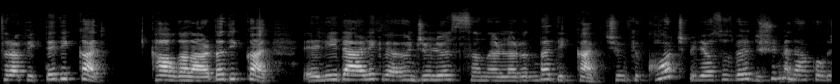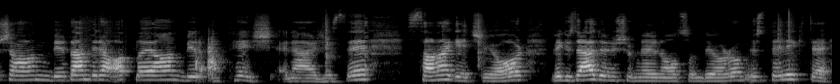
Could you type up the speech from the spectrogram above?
Trafikte dikkat. Kavgalarda dikkat. E, liderlik ve öncülüğün sınırlarında dikkat. Çünkü koç biliyorsunuz böyle düşünmeden konuşan, birdenbire atlayan bir ateş enerjisi sana geçiyor ve güzel dönüşümlerin olsun diyorum. Üstelik de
